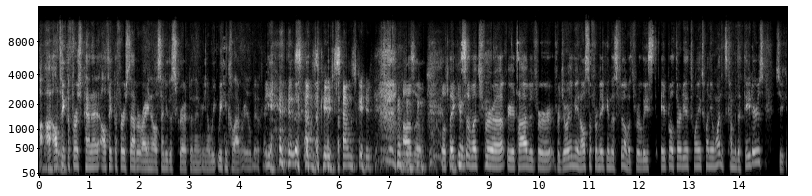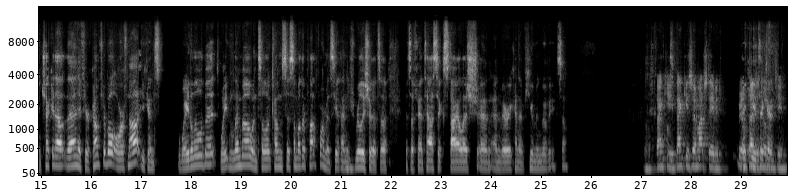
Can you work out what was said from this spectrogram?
I'll, I'll, take the first pen. I'll take the first stab at writing. It. I'll send you the script, and then you know we, we can collaborate. It'll be okay. Yeah, sounds good. sounds good. awesome. Well, thank you so much for uh, for your time and for for joining me, and also for making this film. It's released April thirtieth, twenty twenty one. It's coming to theaters, so you can check it out then if you're comfortable, or if not, you can wait a little bit, wait in limbo until it comes to some other platform and see it. Then you really should. It's a it's a fantastic, stylish, and and very kind of human movie. So. Thank you. Thank you so much, David. Real Thank you. Take care. You.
